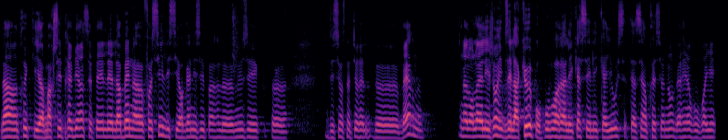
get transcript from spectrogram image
Là, un truc qui a marché très bien, c'était la benne à fossiles, ici organisée par le musée euh, des sciences naturelles de Berne. Alors là, les gens, ils faisaient la queue pour pouvoir aller casser les cailloux. C'était assez impressionnant. Derrière, vous voyez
